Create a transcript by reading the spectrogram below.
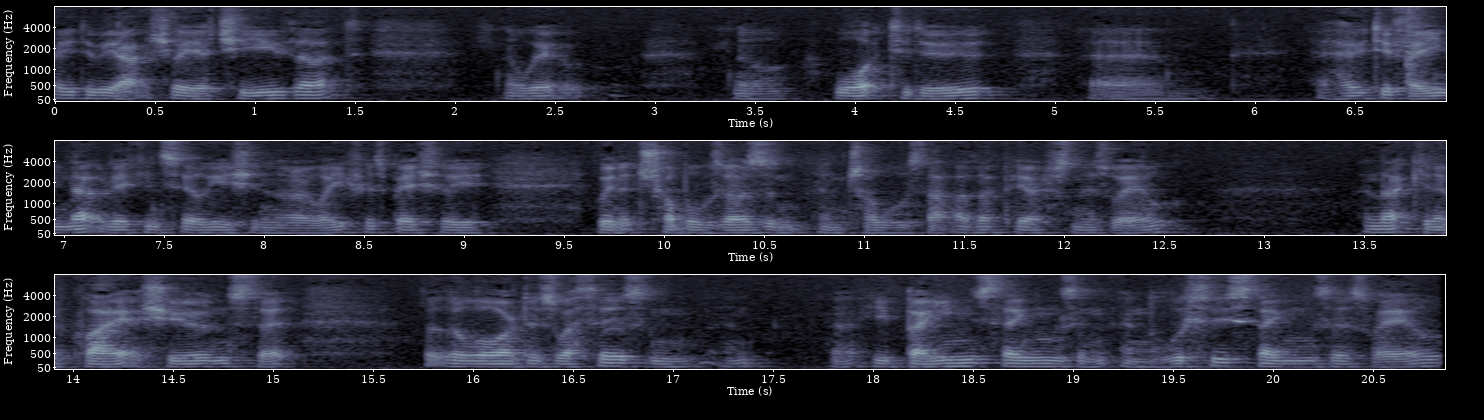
How do we actually achieve that? You know, where, you know what to do, um, how to find that reconciliation in our life, especially when it troubles us and, and troubles that other person as well. And that kind of quiet assurance that, that the Lord is with us and, and that He binds things and, and looses things as well.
